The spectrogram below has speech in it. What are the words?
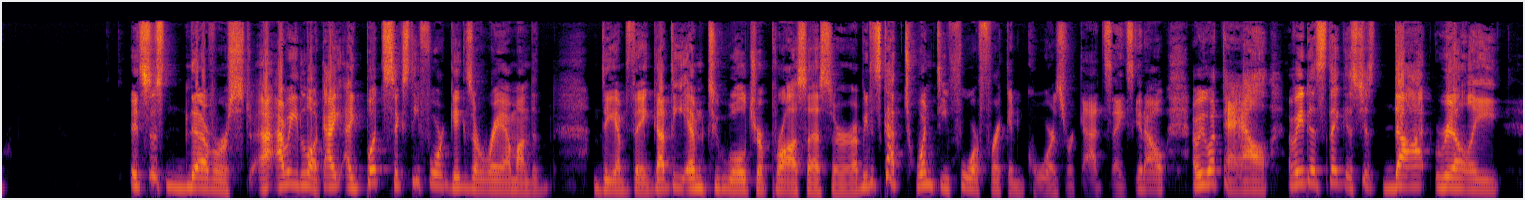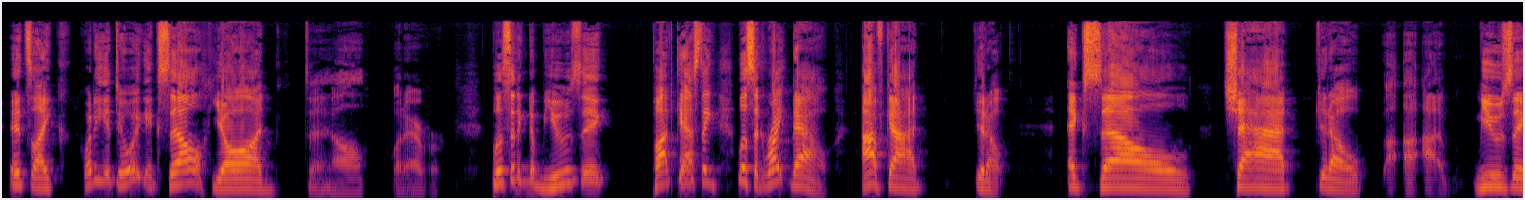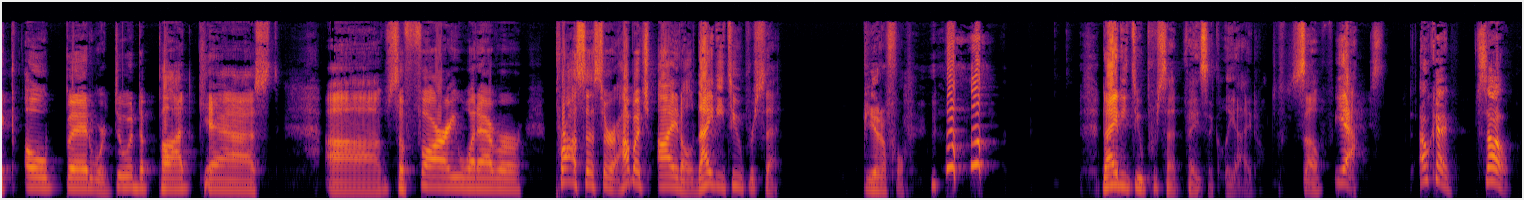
it's just never. St- I I mean, look, I, I put 64 gigs of RAM on the damn thing, got the M2 Ultra processor. I mean, it's got 24 freaking cores, for God's sakes. You know, I mean, what the hell? I mean, this thing is just not really, it's like, what are you doing? Excel? Yawn. The hell, whatever. Listening to music, podcasting. Listen, right now, I've got, you know, Excel, chat, you know, uh, uh, music open. We're doing the podcast, uh, Safari, whatever. Processor, how much idle? 92%. Beautiful. 92% basically idle. So, yeah. Okay. So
